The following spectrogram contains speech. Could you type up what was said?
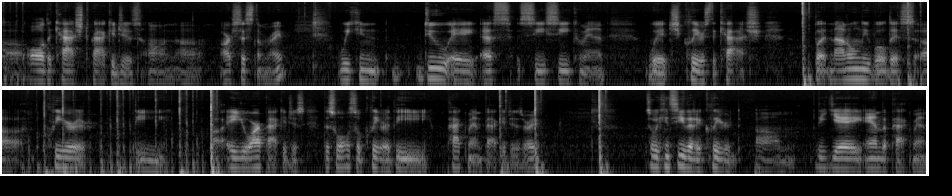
uh, all the cached packages on uh, our system, right? We can do a scc command which clears the cache. But not only will this uh, clear the uh, AUR packages, this will also clear the Pacman packages, right? So we can see that it cleared um, the Yay and the Pacman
